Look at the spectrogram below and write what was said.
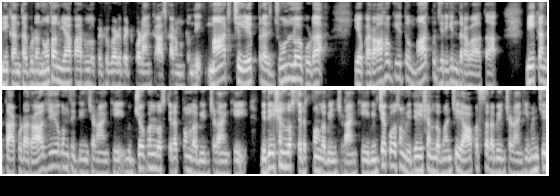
మీకంతా కూడా నూతన వ్యాపారంలో పెట్టుబడి పెట్టుకోవడానికి ఆస్కారం ఉంటుంది. మార్చ్ ఏప్రిల్ జూన్లో కూడా ఈ యొక్క రాహుకేతు మార్పు జరిగిన తర్వాత మీకంతా కూడా రాజయోగం సిద్ధించడానికి ఉద్యోగంలో స్థిరత్వం లభించడానికి విదేశంలో స్థిరత్వం లభించడానికి విద్య కోసం విదేశంలో మంచి ఆఫర్స్ లభించడానికి మంచి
